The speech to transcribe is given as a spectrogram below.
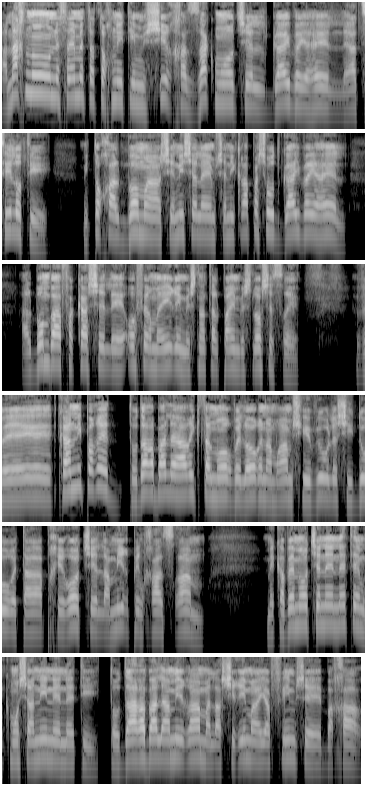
אנחנו נסיים את התוכנית עם שיר חזק מאוד של גיא ויהל, להציל אותי, מתוך האלבום השני שלהם שנקרא פשוט גיא ויהל, אלבום בהפקה של אה, עופר מאירי משנת 2013. וכאן ניפרד. תודה רבה לאריק תלמור ולאורן עמרם שהביאו לשידור את הבחירות של אמיר פנחס רם. מקווה מאוד שנהנתם כמו שאני נהניתי. תודה רבה לאמיר רם על השירים היפים שבחר.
